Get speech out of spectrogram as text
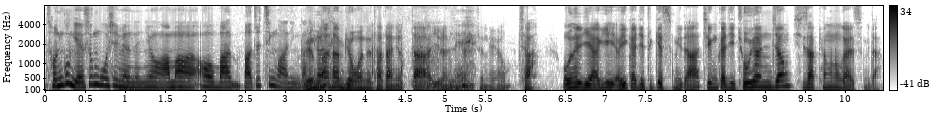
전국 예순 곳이면은요 아마 어, 마, 마주친 거 아닌가 웬만한 병원을 다 다녔다 이런 네. 생각이 드네요. 자 오늘 이야기 여기까지 듣겠습니다. 지금까지 조현정 시사평론가였습니다.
